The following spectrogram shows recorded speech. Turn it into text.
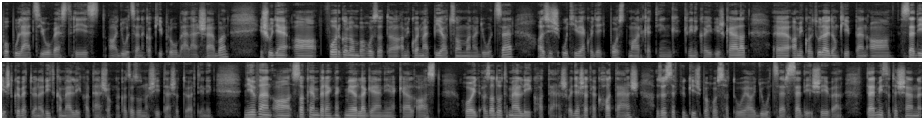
populáció vesz részt a gyógyszernek a kipróbálásában, és ugye a forgalomba hozata, amikor már piacon van a gyógyszer, az is úgy hívják, hogy egy post-marketing klinikai vizsgálat, amikor tulajdonképpen a szedést követően a ritka mellékhatásoknak az azonosítása történik. Nyilván a szakembereknek mérlegelnie kell azt, hogy az adott mellékhatás, vagy esetleg hatás az összefüggésbe hozható-e a gyógyszer szedésével. Természetesen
